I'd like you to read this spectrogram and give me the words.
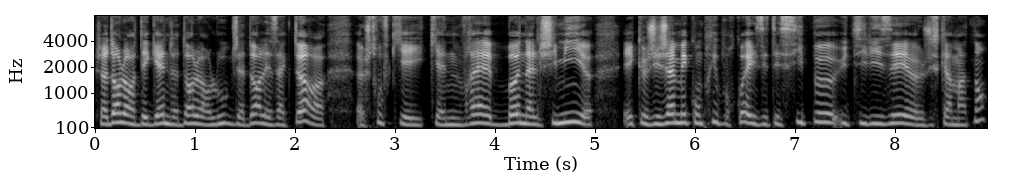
j'adore leur dégaine, j'adore leur look, j'adore les acteurs. Euh, je trouve qu'il y, a une vraie bonne alchimie euh, et que j'ai jamais compris pourquoi ils étaient si peu utilisés jusqu'à maintenant.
